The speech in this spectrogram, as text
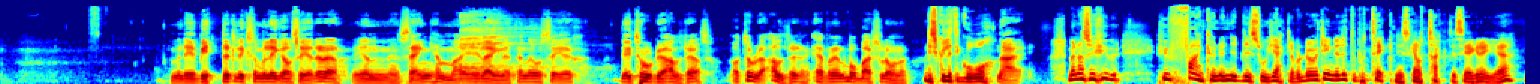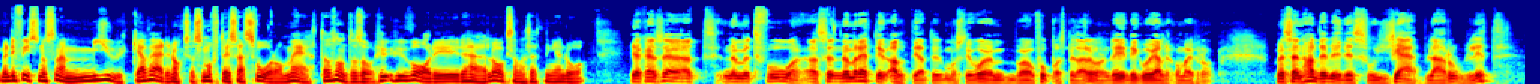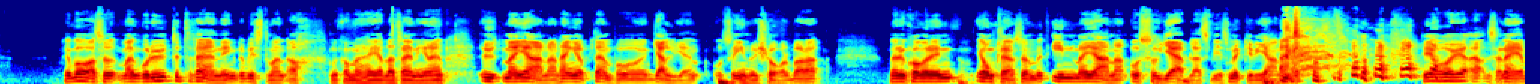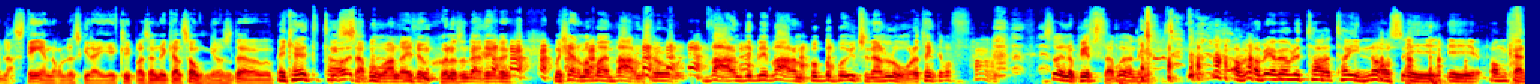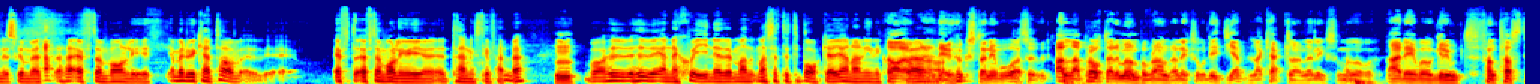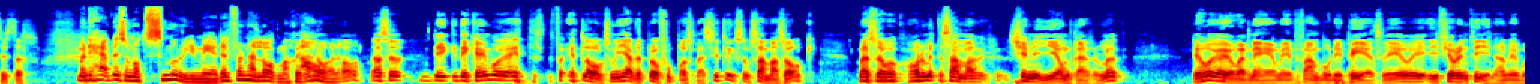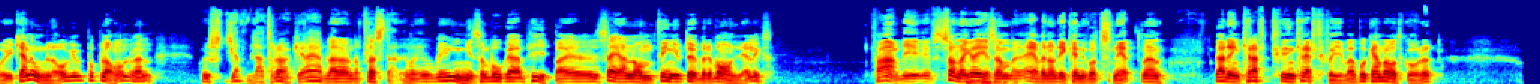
Men det är bittert liksom att ligga och se det där i en säng hemma i lägenheten och se. Det trodde jag aldrig alltså. Jag trodde aldrig. Även när det var Barcelona. Det skulle inte gå. Nej. Men alltså hur, hur fan kunde ni bli så jäkla bra? Du har varit inne lite på tekniska och taktiska grejer. Men det finns ju några sådana här mjuka värden också som ofta är så här svåra att mäta och sånt och så. Hur, hur var det i det här lagsammansättningen då? Jag kan säga att nummer två, alltså nummer ett är ju alltid att du måste ju vara en bra fotbollsspelare. Det, det går ju aldrig att komma ifrån. Men sen hade vi det så jävla roligt. Det var alltså, man går ut till träning, då visste man, ah, nu kommer den här jävla träningen igen. Ut med hjärnan, häng upp den på galgen och så in och kör bara. När du kommer in i omklädningsrummet, in med hjärnan och så jävlas vi så mycket vi kan. det var ju sådana jävla stenåldersgrejer, klippa sönder kalsonger och sådär. Och Men kan du inte ta... pissa på varandra i duschen och sånt där. Det väl- man känner man bara en varm stråle. Varm, det blir varmt på, på, på utsidan av låret. Jag tänkte, vad fan. Står in och pissar på en liksom. Om, om, om du tar, tar in oss i, i omklädningsrummet efter en vanlig... Ja, men du kan ta eh, efter, efter en vanlig eh, träningstillfälle. Mm. Vad, hur, hur är energin? Är det man, man sätter tillbaka hjärnan in i kroppen? Ja, ja, det är högsta nivå alltså. Alla pratade mun på varandra liksom. Och det är ett jävla kacklande liksom. Och, ja, det var grymt. Fantastiskt alltså. Men det här blir som något smörjmedel för den här lagmaskinen då Ja, eller? ja. Alltså, det, det kan ju vara ett, ett lag som är jävligt bra fotbollsmässigt, liksom samma sak. Men så har de inte samma kemi i omklädningsrummet. Det har jag varit med om, i- fan, både i PSV och i, Fiorentina. Vi var ju kanonlag på plan, men det var ju så jävla trökiga jävlar de flesta. Det var ju ingen som vågade pipa, eh, säga någonting utöver det vanliga liksom. Fan, vi, sådana grejer som, även om det kunde gått snett, men vi hade en, kraft, en kräftskiva på Kamratgården.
